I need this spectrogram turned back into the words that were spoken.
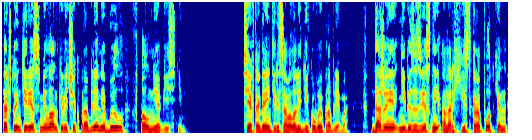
Так что интерес Миланковича к проблеме был вполне объясним. Всех тогда интересовала ледниковая проблема. Даже небезызвестный анархист Кропоткин,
